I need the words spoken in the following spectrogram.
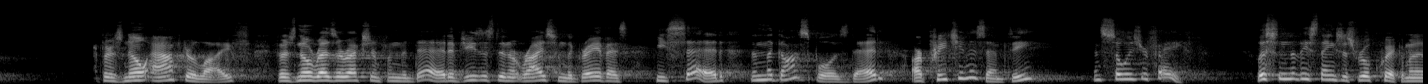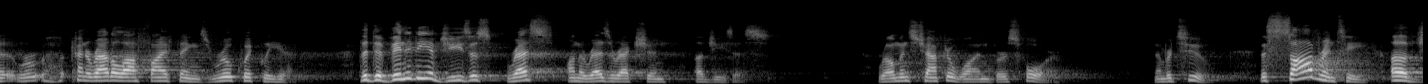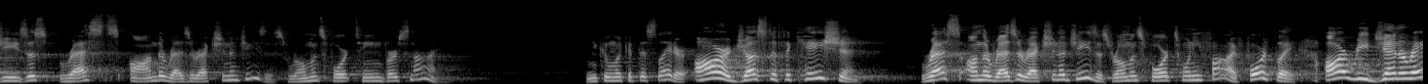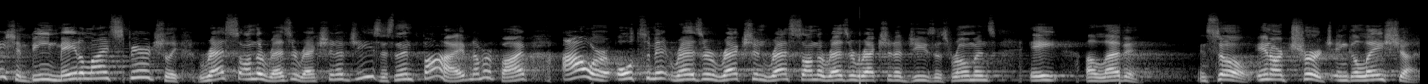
If there's no afterlife, if there's no resurrection from the dead, if Jesus didn't rise from the grave as he said, then the gospel is dead, our preaching is empty, and so is your faith. Listen to these things just real quick. I'm going to kind of rattle off five things real quickly here. The divinity of Jesus rests on the resurrection of Jesus. Romans chapter 1, verse 4. Number two, the sovereignty of Jesus rests on the resurrection of Jesus. Romans 14, verse 9. You can look at this later. Our justification rests on the resurrection of Jesus. Romans 4:25. Fourthly, our regeneration, being made alive spiritually, rests on the resurrection of Jesus. And then 5, number 5, our ultimate resurrection rests on the resurrection of Jesus. Romans 8:11. And so, in our church in Galatia,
